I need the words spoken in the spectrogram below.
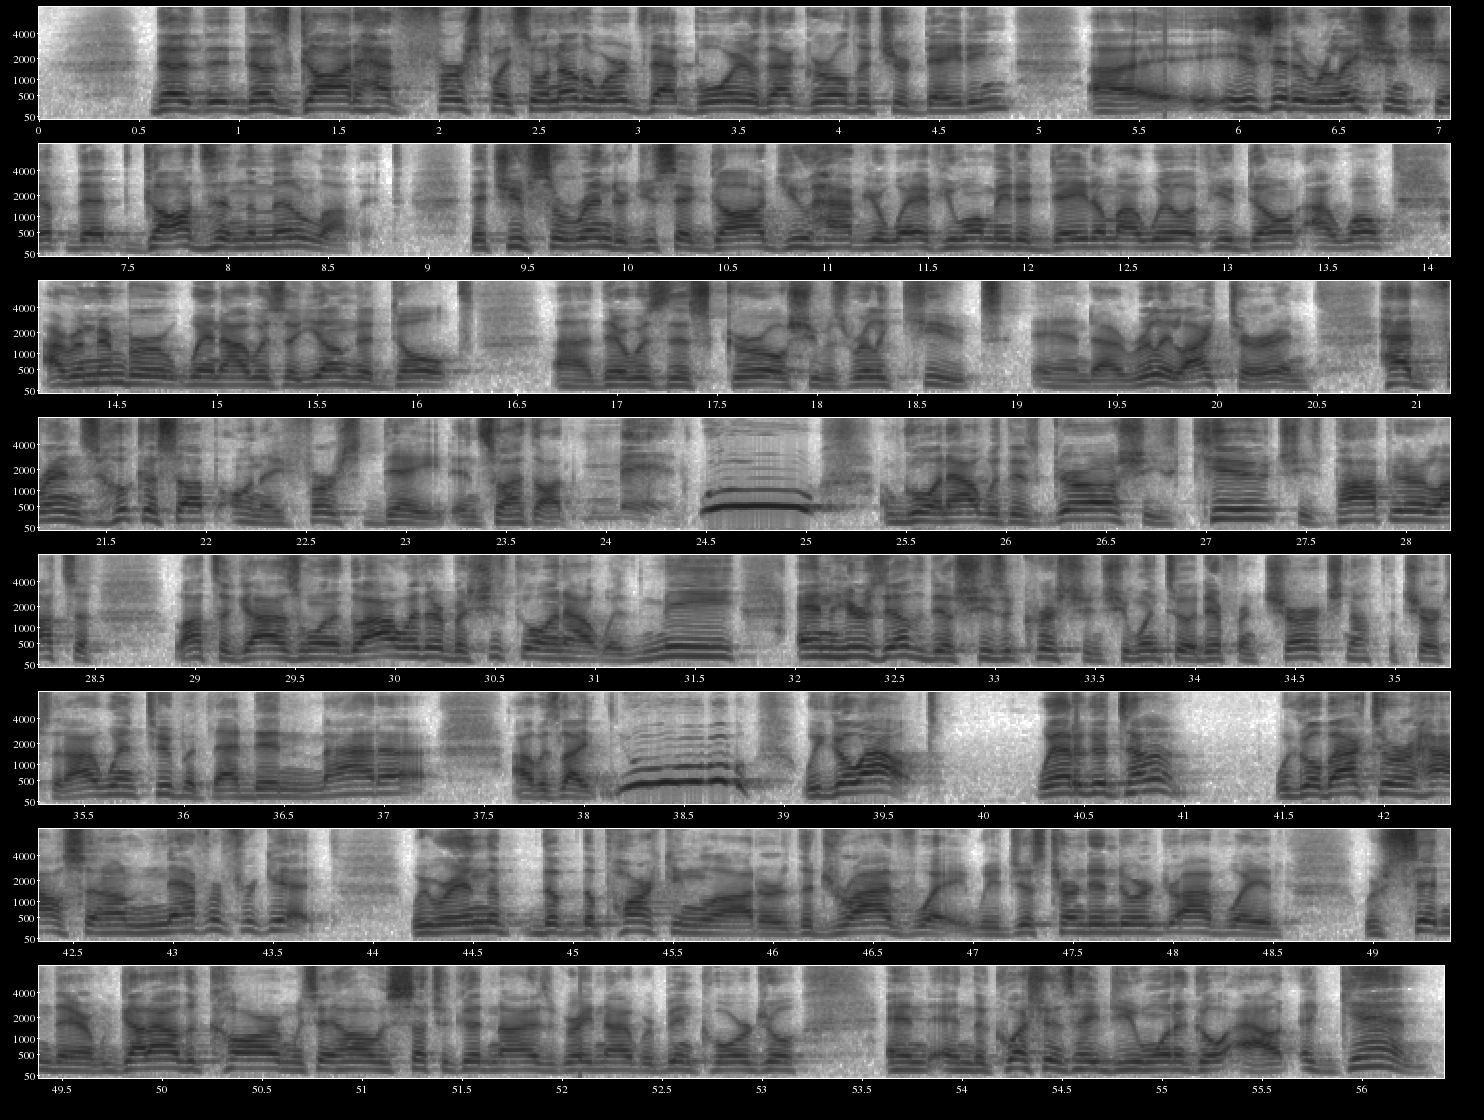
Does God have first place? So, in other words, that boy or that girl that you're dating, uh, is it a relationship that God's in the middle of it? That you've surrendered. You said, God, you have your way. If you want me to date them, I will. If you don't, I won't. I remember when I was a young adult, uh, there was this girl, she was really cute, and I really liked her, and had friends hook us up on a first date. And so I thought, man, woo, I'm going out with this girl. She's cute, she's popular, lots of Lots of guys want to go out with her, but she's going out with me. And here's the other deal she's a Christian. She went to a different church, not the church that I went to, but that didn't matter. I was like, we go out. We had a good time. We go back to her house, and I'll never forget. We were in the, the, the parking lot or the driveway. We just turned into her driveway, and we're sitting there. We got out of the car and we say, Oh, it was such a good night. It was a great night. We're being cordial. And, and the question is, Hey, do you want to go out again?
